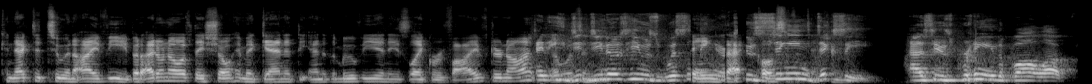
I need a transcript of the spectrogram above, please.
connected to an IV. But I don't know if they show him again at the end of the movie and he's like revived or not. And he, did, do you notice he was whistling or he was singing attention. Dixie as he was bringing the ball up,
